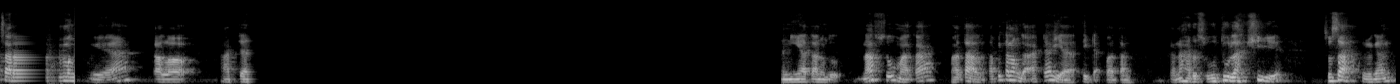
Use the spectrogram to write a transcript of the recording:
cara ya kalau ada niatan untuk nafsu maka batal. Tapi kalau nggak ada ya tidak batal. Karena harus wudhu lagi ya. Susah gitu kan?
